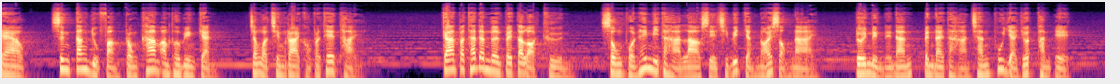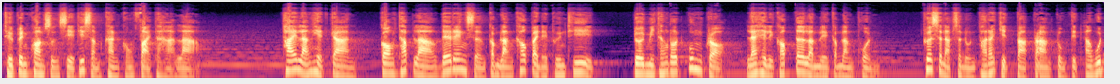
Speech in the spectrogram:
แก้ว ซึ่งตั้งอยู่ฝั่งตรงข้ามอำเภอเวียงแก่น จังหวัดเชียงรายของประเทศไทย การประทะดำเนินไปตลอดคืน ส่งผลให้มีทหารลาวเสียชีวิตอย่างน้อยสองนาย โดยหนึ่งในนั้นเป็นนายทหารชั้นผู้ใหญ่ยศพันเอก ถือเป็นความสูญเสียที่สำคัญของฝ่ายทหารลาว ภายหลังเหตุการณ์ กองทัพลาวได้เร่งเสริมกำลังเข้าไปในพื้นที่ โดยมีทั้งรถหุ้มเกราะและเฮลิคอปเตอร์ลำเลียงกำลังพล เพื่อสนับสนุนภารกิจปราบปรามกลุ่มติดอาวุธ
